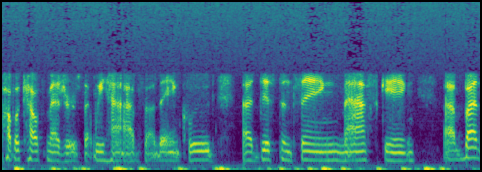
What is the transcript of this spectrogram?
public health measures that we have. Uh, they include uh, distancing, masking, uh, but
